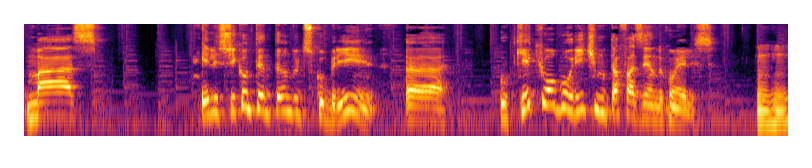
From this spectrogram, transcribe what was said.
Mas eles ficam tentando descobrir uh, o que, que o algoritmo está fazendo com eles. Uhum.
